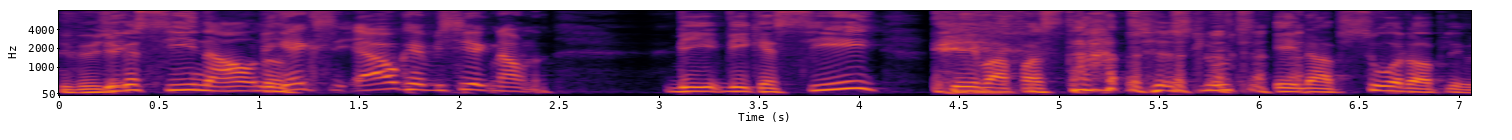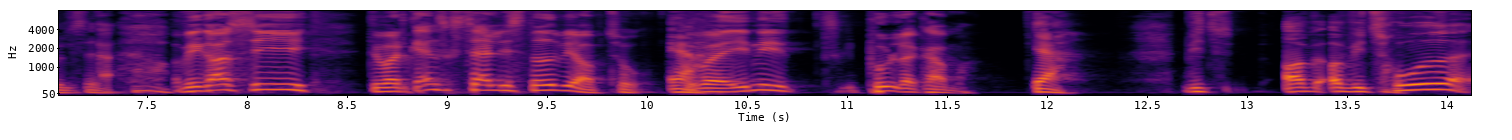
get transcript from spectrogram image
Vi behøver ikke at sige navnet. Vi kan ikke sige... Ja, okay, vi siger ikke navnet. Vi, vi kan sige, det var fra start til slut en absurd oplevelse. Ja. Og vi kan også sige, det var et ganske særligt sted, vi optog. Ja. Det var inde i et pulterkammer. ja. Vi, og, og vi troede,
